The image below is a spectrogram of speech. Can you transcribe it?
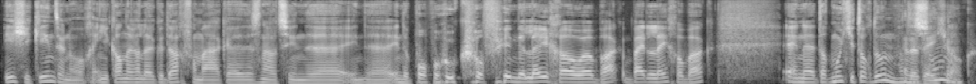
is je kind er nog. En je kan er een leuke dag van maken. Desnoods in de, in de, in de poppenhoek of in de Lego-bak, bij de Lego-bak. En dat moet je toch doen. Want En dat deed je ook.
